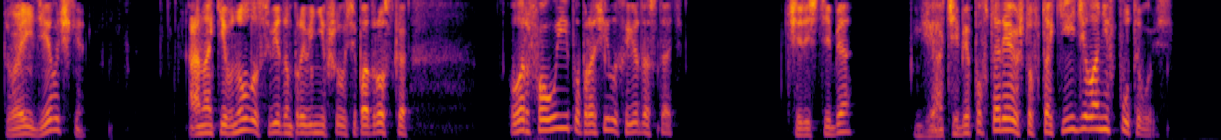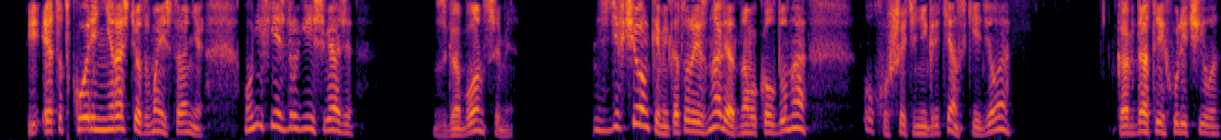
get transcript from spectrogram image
«Твои девочки?» Она кивнула с видом провинившегося подростка. Ларфауи попросил их ее достать. «Через тебя?» «Я тебе повторяю, что в такие дела не впутываюсь. И этот корень не растет в моей стране. У них есть другие связи». «С габонцами?» «С девчонками, которые знали одного колдуна, Ох уж эти негритянские дела. Когда ты их уличила?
